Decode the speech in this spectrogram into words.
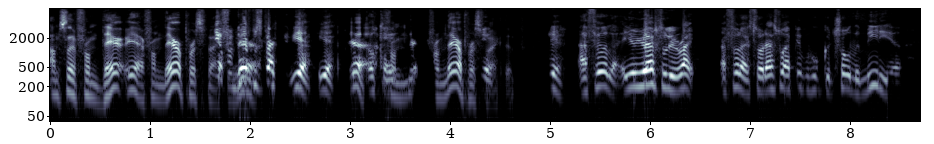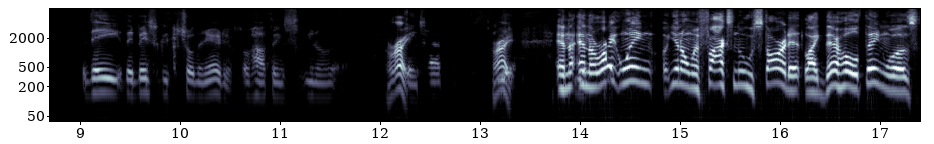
i'm saying from their yeah from their perspective yeah from their yeah. perspective yeah yeah yeah okay from, from their perspective yeah, yeah i feel that you're, you're absolutely right i feel like so that's why people who control the media they they basically control the narrative of how things you know right things happen right yeah. And and the right wing, you know, when Fox News started, like their whole thing was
